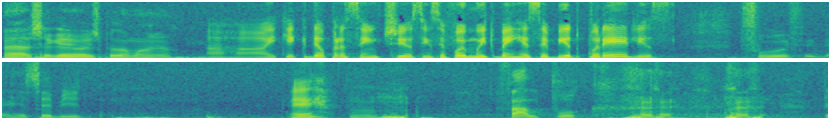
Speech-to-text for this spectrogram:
É, cheguei hoje pela manhã. Aham. E o que, que deu para sentir? Assim, você foi muito bem recebido por eles? Fui, fui bem recebido. É? Hum. Falo pouco.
